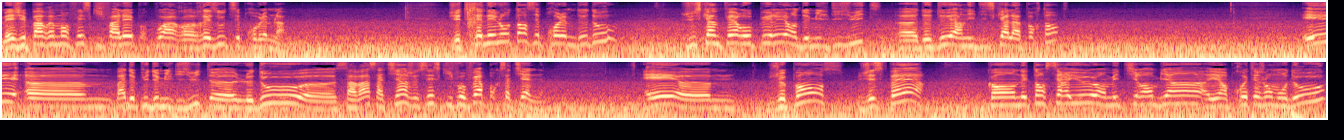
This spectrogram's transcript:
Mais j'ai pas vraiment fait ce qu'il fallait pour pouvoir résoudre ces problèmes-là. J'ai traîné longtemps ces problèmes de dos, jusqu'à me faire opérer en 2018 euh, de deux hernies discales importantes. Et euh, bah depuis 2018, euh, le dos, ça va, ça tient, je sais ce qu'il faut faire pour que ça tienne. Et je pense, j'espère, qu'en étant sérieux, en m'étirant bien et en protégeant mon dos,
